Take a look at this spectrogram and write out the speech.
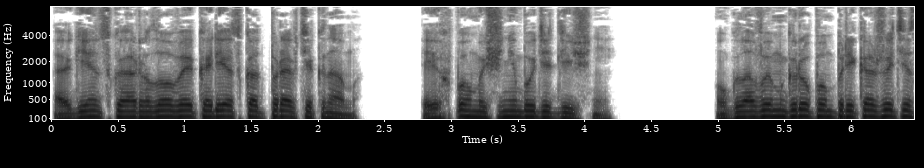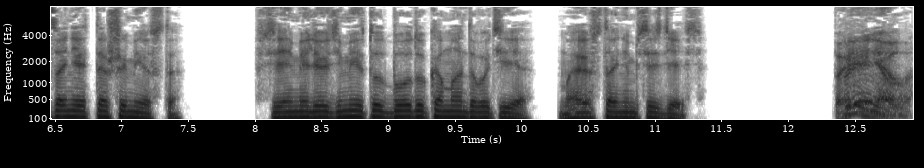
Агентскую Орлова и Корецку отправьте к нам. Их помощь не будет лишней. Угловым группам прикажите занять наше место. Всеми людьми тут буду командовать я. Мы останемся здесь». «Принял!»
